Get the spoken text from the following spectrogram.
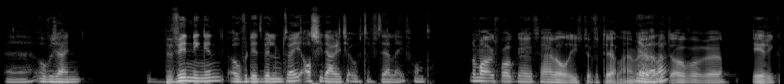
eh, over zijn bevindingen over dit Willem II, als hij daar iets over te vertellen heeft. Want Normaal gesproken heeft hij wel iets te vertellen. En we Jawel, hebben het over eh, Erik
